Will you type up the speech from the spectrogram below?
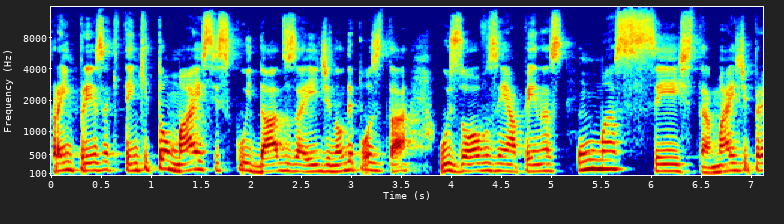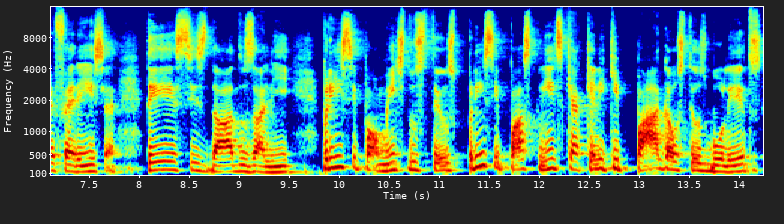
para a empresa que tem que tomar esses cuidados aí de não depositar os ovos em apenas uma cesta, mais de preferência ter esses dados ali, principalmente dos teus principais clientes, que é aquele que paga os teus boletos,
